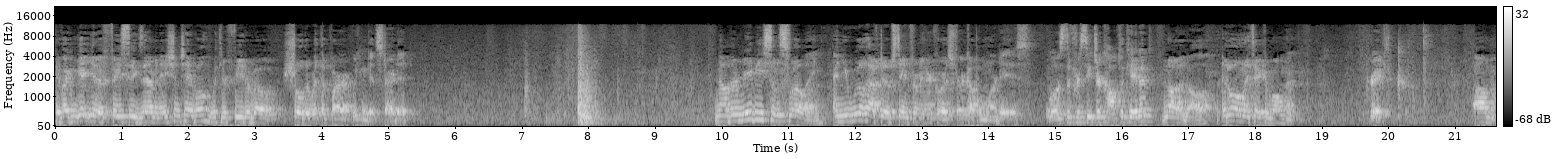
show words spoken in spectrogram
If I can get you to face the examination table with your feet about shoulder width apart, we can get started. Now, there may be some swelling, and you will have to abstain from intercourse for a couple more days. Well, is the procedure complicated? Not at all. It'll only take a moment. Great. Um,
